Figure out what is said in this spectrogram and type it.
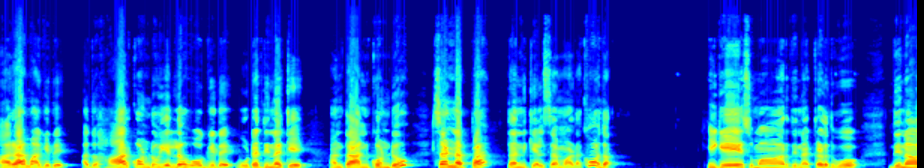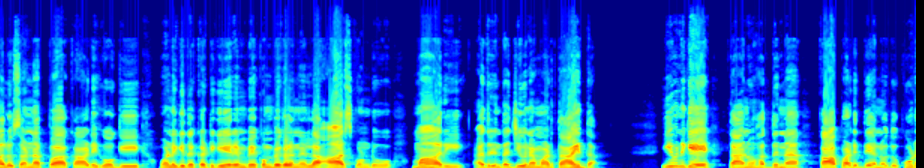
ಆರಾಮಾಗಿದೆ. ಅದು ಹಾರ್ಕೊಂಡು ಎಲ್ಲೋ ಹೋಗಿದೆ ಊಟ ತಿನ್ನಕ್ಕೆ ಅಂತ ಅನ್ಕೊಂಡು ಸಣ್ಣಪ್ಪ ತನ್ನ ಕೆಲಸ ಮಾಡಕ್ಕೆ ಹೋದ. ಹೀಗೆ ಸುಮಾರು ದಿನ ಕಳೆದವು. ದಿನಾಲು ಸಣ್ಣಪ್ಪ ಕಾಡಿಗೆ ಹೋಗಿ ಒಣಗಿದ ಕಟ್ಟಿಗೆ, ರೆಂಬೆ ಕೊಂಬೆಗಳನ್ನೆಲ್ಲ ಆರಿಸ್ಕೊಂಡು ಮಾರಿ ಅದರಿಂದ ಜೀವನ ಮಾಡ್ತಾ ಇದ್ದ. ಇವನಿಗೆ ತಾನು ಹದ್ದನ್ನ ಕಾಪಾಡಿದ್ದೆ ಅನ್ನೋದು ಕೂಡ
